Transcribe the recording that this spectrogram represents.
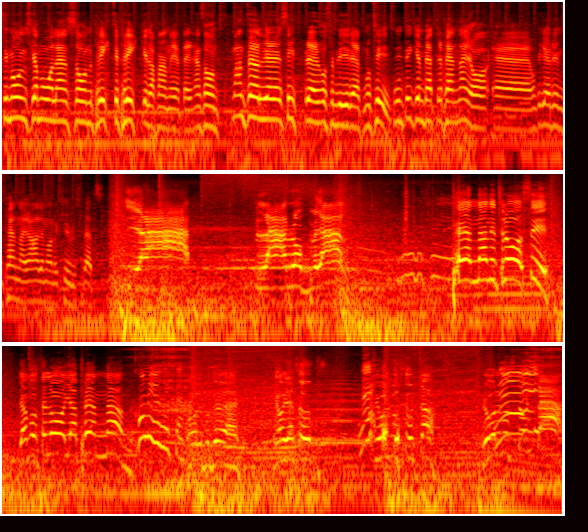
Simon ska måla en sån prick till prick eller vad fan det heter. En sån. Man följer siffror och så blir det ett motiv. Hon fick en bättre penna jag. Eh, hon fick en rymdpenna, jag hade en vanlig kulspets. Ja! Bla Robban! Pennan är trasig! Jag måste laga pennan! Kom igen Nisse! Jag håller på att dö här. Jag har gett upp. Vi håller på att störta. Vi håller på att störta!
